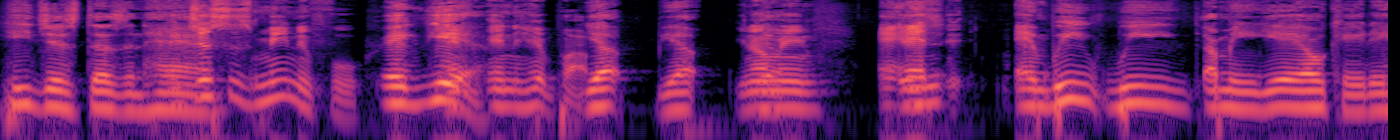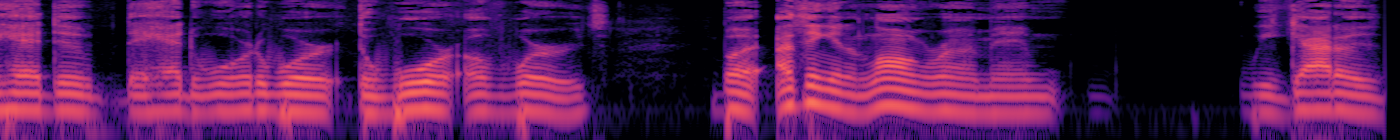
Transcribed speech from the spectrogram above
He just doesn't have And just as meaningful. Eh, yeah. In, in hip hop. Yep, yep. You know what I mean? And It's- and we we I mean, yeah, okay, they had to they had the war of the word the war of words. But I think in the long run, man, we gotta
